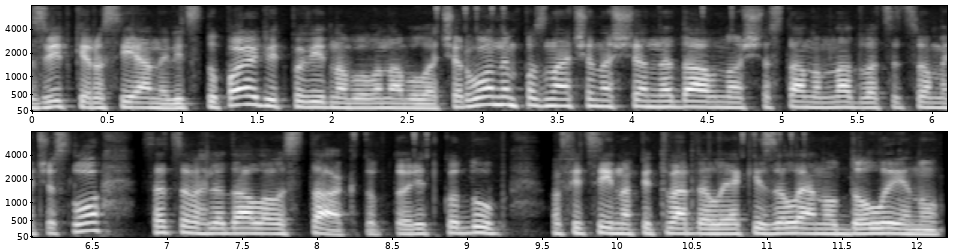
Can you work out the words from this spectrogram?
звідки росіяни відступають відповідно, бо вона була червоним позначена ще недавно. Ще станом на 27 число все це виглядало ось так. Тобто, рідкодуб офіційно підтвердили як і зелену долину.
